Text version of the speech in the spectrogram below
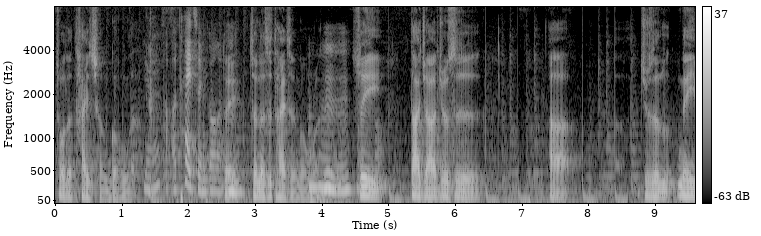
做的太成功了。Yes. 啊，太成功了。对，嗯真的是太成功了。嗯嗯，所以大家就是，呃，就是那一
